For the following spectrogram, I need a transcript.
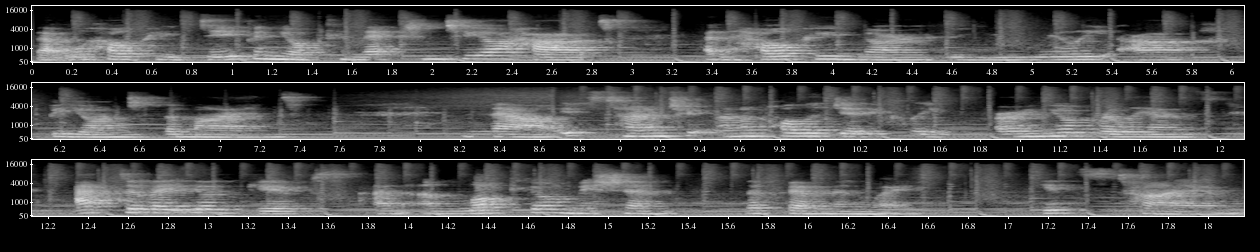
that will help you deepen your connection to your heart and help you know who you really are beyond the mind. Now it's time to unapologetically own your brilliance activate your gifts, and unlock your mission the feminine way. It's time.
